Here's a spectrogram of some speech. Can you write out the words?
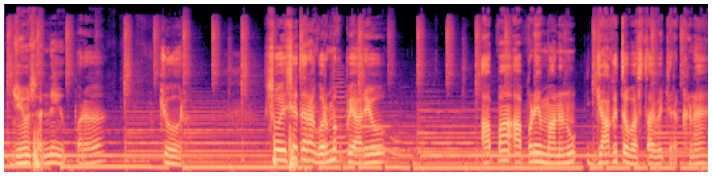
ਜਿਉ ਸੰਨੀ ਉੱਪਰ ਚੋਰ। ਸੋ ਇਸੇ ਤਰ੍ਹਾਂ ਗੁਰਮੁਖ ਪਿਆਰਿਓ, ਆਪਾਂ ਆਪਣੇ ਮਨ ਨੂੰ ਜਾਗਤ ਅਵਸਥਾ ਵਿੱਚ ਰੱਖਣਾ ਹੈ।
